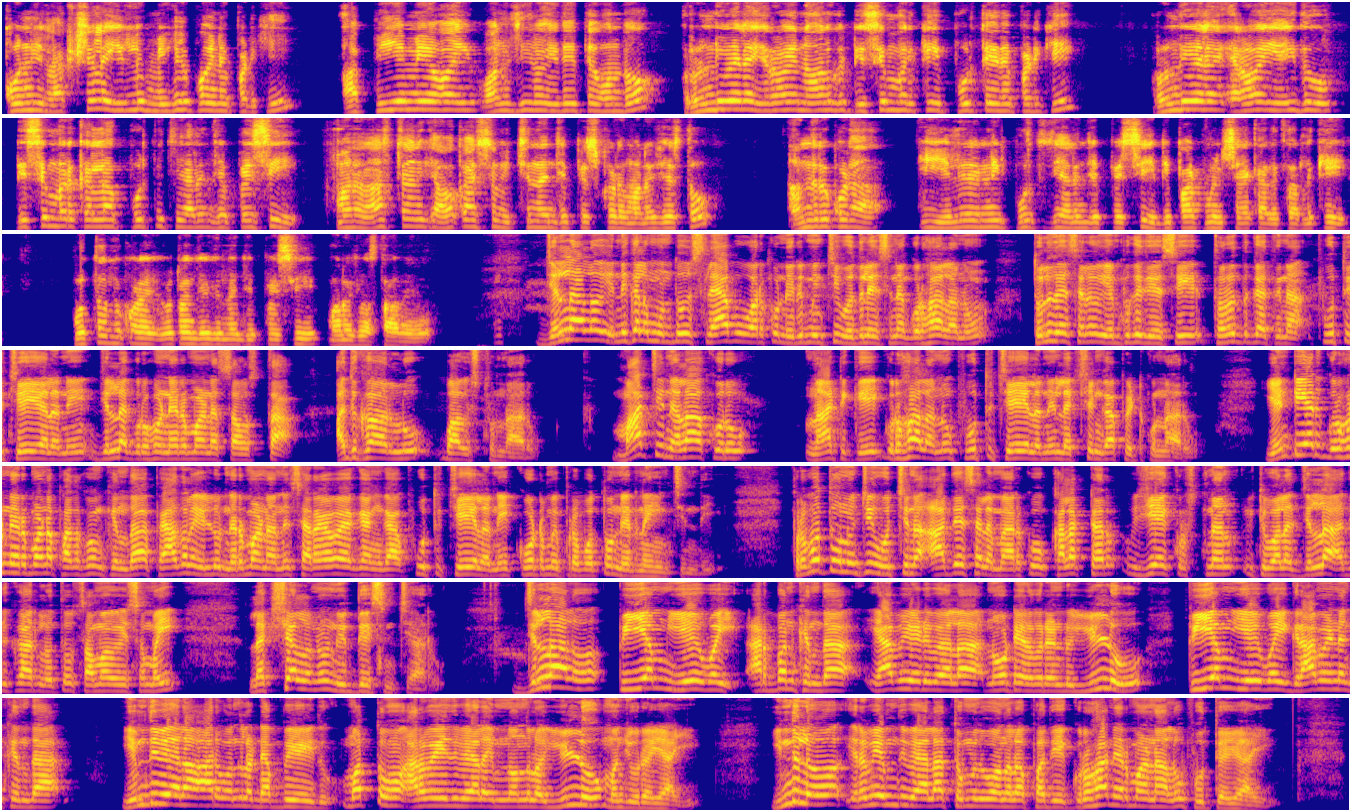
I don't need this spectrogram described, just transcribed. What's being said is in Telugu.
కొన్ని లక్షల ఇల్లు మిగిలిపోయినప్పటికీ ఆ పిఎంఏవై వన్ జీరో ఏదైతే ఉందో రెండు వేల ఇరవై నాలుగు డిసెంబర్కి పూర్తి అయినప్పటికీ రెండు వేల ఇరవై ఐదు డిసెంబర్ కల్లా పూర్తి చేయాలని చెప్పేసి మన రాష్ట్రానికి అవకాశం ఇచ్చిందని చెప్పేసి కూడా మనం చేస్తూ అందరూ కూడా ఈ ఇళ్ళన్నీ పూర్తి చేయాలని చెప్పేసి డిపార్ట్మెంట్ శాఖ అధికారులకి ఉత్తర్వులు కూడా ఇవ్వటం జరిగిందని చెప్పేసి మనం చేస్తా జిల్లాలో ఎన్నికల ముందు స్లాబ్ వరకు నిర్మించి వదిలేసిన గృహాలను తొలి దశలో ఎంపిక చేసి త్వరితగతిన పూర్తి చేయాలని జిల్లా గృహ నిర్మాణ సంస్థ అధికారులు భావిస్తున్నారు. మార్చి నెలాఖరు నాటికి గృహాలను పూర్తి చేయాలని లక్ష్యంగా పెట్టుకున్నారు. ఎన్టీఆర్ గృహ నిర్మాణ పథకం కింద పేదల ఇళ్ళు నిర్మాణాన్ని శరవేగంగా పూర్తి చేయాలని కూటమి ప్రభుత్వం నిర్ణయించింది. ప్రభుత్వం నుంచి వచ్చిన ఆదేశాల మేరకు కలెక్టర్ విజయకృష్ణన్ ఇటీవల జిల్లా అధికారులతో సమావేశమై లక్ష్యాలను నిర్దేశించారు. జిల్లాలో పిఎంఏవై అర్బన్ కింద యాభై ఏడు వేల నూట ఇరవై రెండు ఇళ్ళు పిఎంఏవై గ్రామీణం కింద ఎనిమిది వేల ఆరు వందల డెబ్బై ఐదు మొత్తం అరవై ఐదు వేల ఎనిమిది వందల ఇళ్ళు మంజూరయ్యాయి. ఇందులో ఇరవై ఎనిమిది వేల తొమ్మిది వందల పది గృహ నిర్మాణాలు పూర్తయ్యాయి.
